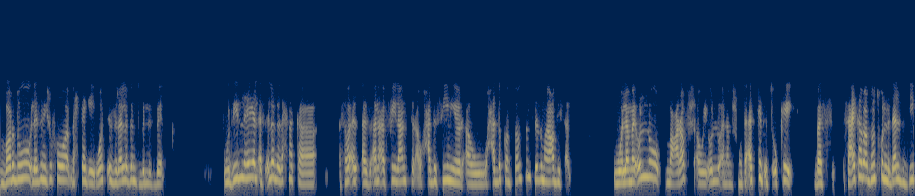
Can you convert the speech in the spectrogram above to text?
برضه لازم يشوف هو محتاج إيه what is relevant بالنسبة لك. ودي اللي هي الأسئلة اللي إحنا ك سواء أنا freelancer أو حد senior أو حد consultant لازم هيقعد يسال ولما يقول له ما أعرفش أو يقول له أنا مش متأكد it's okay okay. بس ساعتها بقى بندخل ن delve deep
